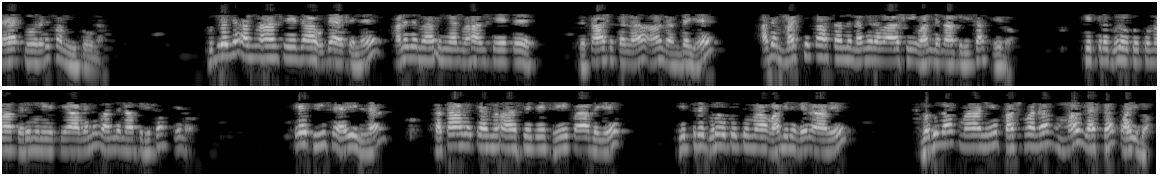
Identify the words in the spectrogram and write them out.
සෑත් නුවරට සමීප වුණා. බුදුරජාණන් වහන්සේ දා උදෑසන අනදමාහිමියන් වහන්සේට ප්‍රකාශ කළ ආනන්දය අද මච්චකාසන්න නගර වාසී වන්දනා පිරිසක් එනවා. චිත්‍ර ගුරු කුතුමා පෙරමුණේ තියාගෙන වන්දනා පිරිසක් එනවා. ඒ පිරිස ඇවිල්ලා සතාගතයන් වහන්සේගේ ශ්‍රී පාදයේ චිත්‍ර ගුරුතුමා වඳින වෙලාවේ ගොඩුලක් මානේ පස්වනක් මල් වැස්සක් වයිදා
